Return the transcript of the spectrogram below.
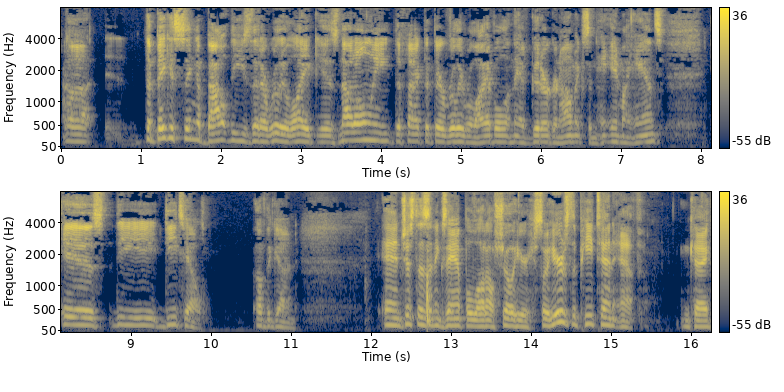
Uh, the biggest thing about these that I really like is not only the fact that they're really reliable and they have good ergonomics in, in my hands, is the detail of the gun. And just as an example, what I'll show here. So here's the P10F, okay?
